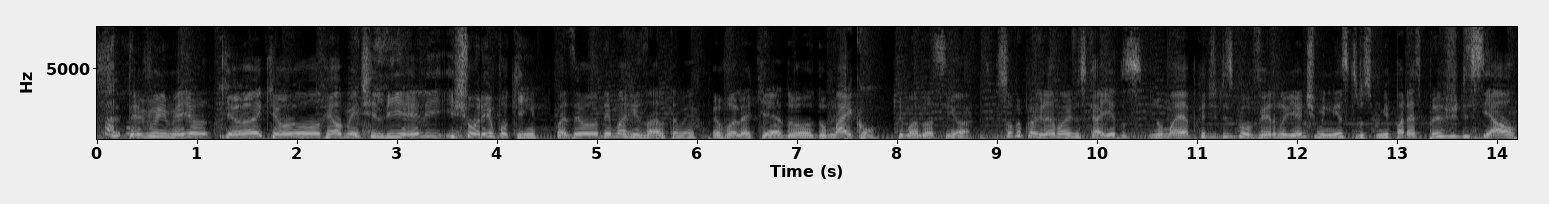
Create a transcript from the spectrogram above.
Teve um e-mail que eu, que eu realmente li ele e chorei um pouquinho. Mas eu dei uma risada também. Eu vou ler aqui. É do, do Maicon, que mandou assim, ó. Sobre o programa Anjos Caídos, numa época de desgoverno e antiministros, me parece prejudicial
